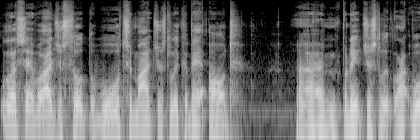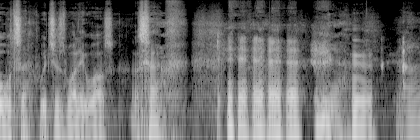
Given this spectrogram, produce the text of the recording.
Well, I say, well, I just thought the water might just look a bit odd, um, but it just looked like water, which is what it was. So, yeah. Um,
